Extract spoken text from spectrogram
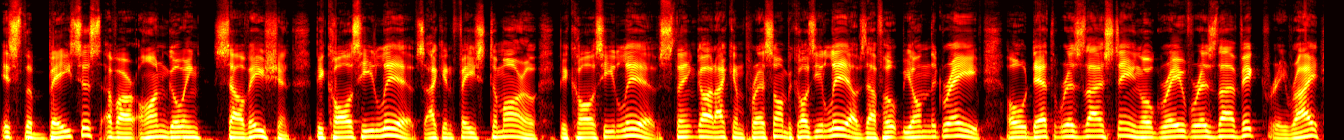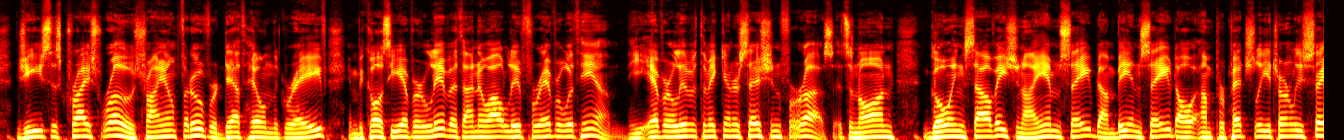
It's the basis of our ongoing salvation. Because He lives, I can face tomorrow. Because He lives, thank God I can press on. Because He lives, I've hope beyond the grave. Oh, death, where is thy sting? Oh, grave, where is thy victory? Right? Jesus Christ rose, triumphant over death, hell, and the grave. And because He ever liveth, I know I'll live forever with Him. He ever liveth to make intercession for us. It's an ongoing salvation. I am saved. I'm being saved. I'm perpetually, eternally saved.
